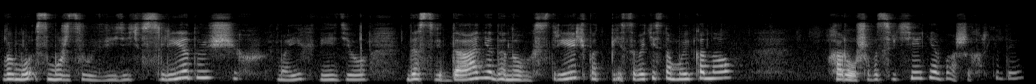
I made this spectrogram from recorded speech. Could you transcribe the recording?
вы сможете увидеть в следующих моих видео. До свидания, до новых встреч. Подписывайтесь на мой канал. Хорошего цветения ваших орхидей.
